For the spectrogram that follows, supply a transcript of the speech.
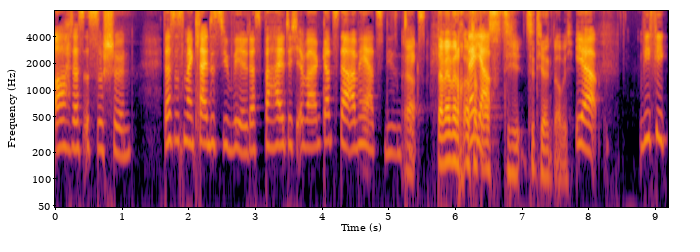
Oh, das ist so schön. Das ist mein kleines Juwel. Das behalte ich immer ganz nah am Herzen, diesen Ja. Text. Da werden wir noch öfter Naja. draus zi- zitieren, glaube ich. Ja. Wie viel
